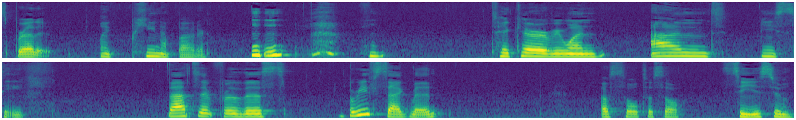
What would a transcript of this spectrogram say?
spread it like peanut butter. Take care, everyone, and be safe that's it for this brief segment of Soul to Soul. See you soon.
